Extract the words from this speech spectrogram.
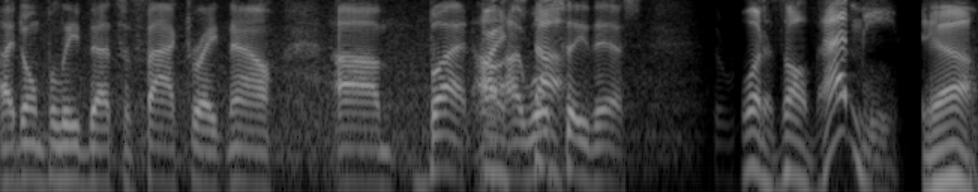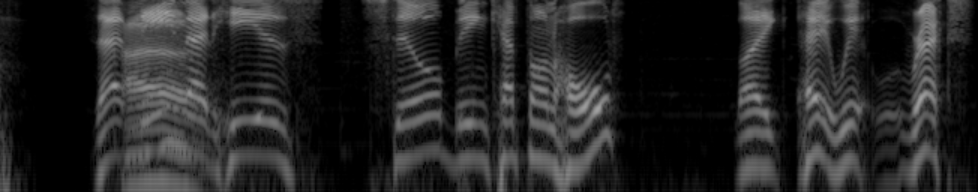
I don't believe that's a fact right now. Um, but right, I, I will say this. What does all that mean? Yeah. Does that mean uh, that he is still being kept on hold? Like, hey, we Rex,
